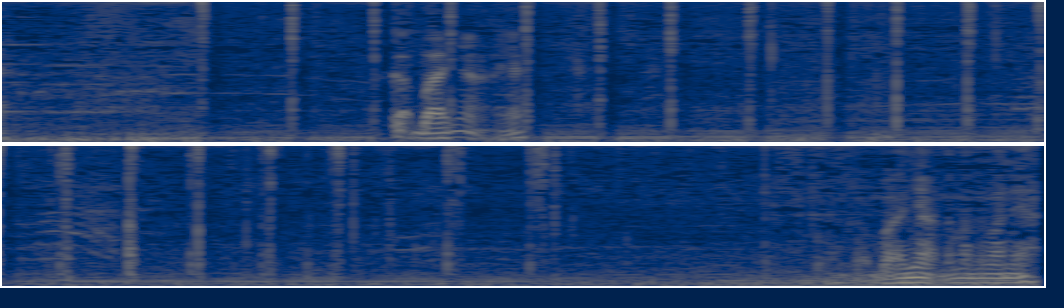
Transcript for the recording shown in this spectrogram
ya. Agak banyak ya. Agak banyak teman-teman ya.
